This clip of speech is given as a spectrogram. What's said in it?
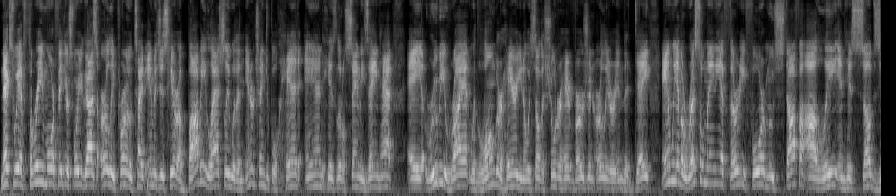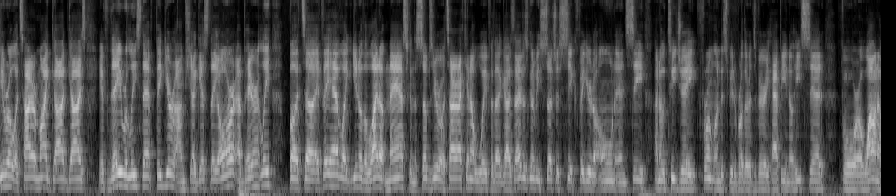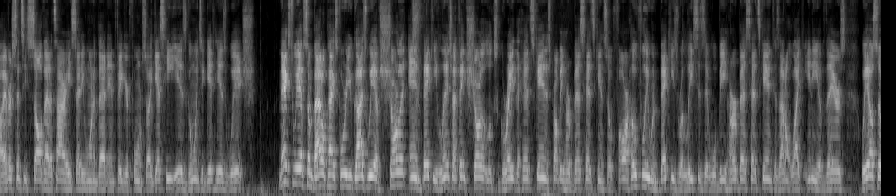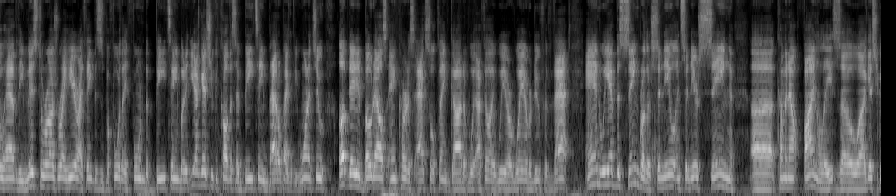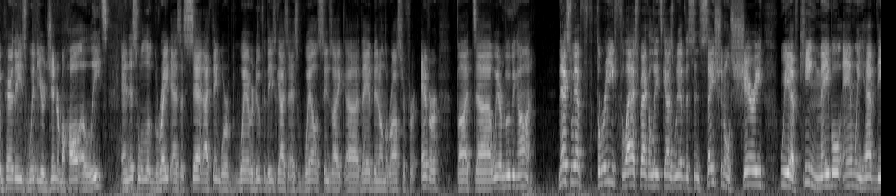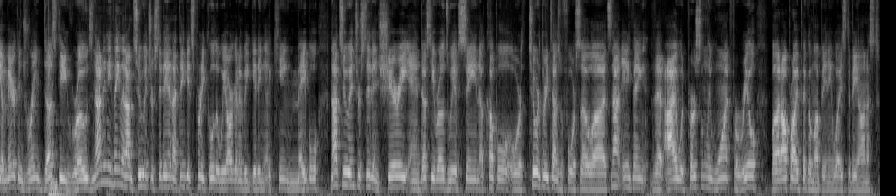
Next, we have three more figures for you guys. Early prototype images here of Bobby Lashley with an interchangeable head and his little Sami Zayn hat. A Ruby Riot with longer hair. You know, we saw the shorter hair version earlier in the day. And we have a WrestleMania 34 Mustafa Ali in his Sub-Zero attire. My God, guys, if they release that figure, I'm, I guess they are, apparently. But uh, if they have, like, you know, the light up mask and the Sub Zero attire, I cannot wait for that, guys. That is going to be such a sick figure to own and see. I know TJ from Undisputed Brotherhood is very happy. You know, he said for a while now, ever since he saw that attire, he said he wanted that in figure form. So I guess he is going to get his wish. Next, we have some battle packs for you guys. We have Charlotte and Becky Lynch. I think Charlotte looks great. The head scan is probably her best head scan so far. Hopefully, when Becky's releases, it will be her best head scan because I don't like any of theirs. We also have the Miztourage right here. I think this is before they formed the B team, but it, yeah, I guess you could call this a B team battle pack if you wanted to. Updated Bo Dallas and Curtis Axel. Thank God. I feel like we are way overdue for that. And we have the Singh brothers, Sunil and Samir Singh uh, coming out finally. So uh, I guess you compare these with your Jinder Mahal Elites, and this will look great as a set. I think we're way overdue for these guys as well. It seems like uh, they have been on the roster forever, but uh, we are moving on. Next, we have three flashback elites, guys. We have the sensational Sherri, we have King Mabel, and we have the American Dream Dusty Rhodes. Not anything that I'm too interested in. I think it's pretty cool that we are going to be getting a King Mabel. Not too interested in Sherri and Dusty Rhodes. We have seen a couple or two or three times before, so uh, it's not anything that I would personally want for real, but I'll probably pick them up anyways, to be honest.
